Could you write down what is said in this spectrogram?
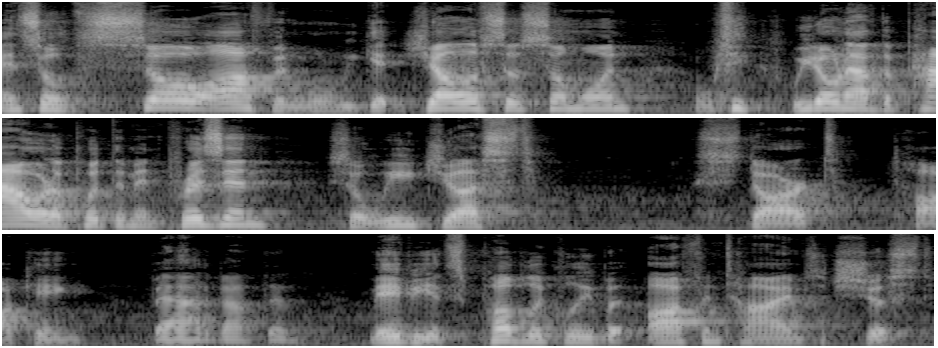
And so, so often when we get jealous of someone, we, we don't have the power to put them in prison, so we just start talking bad about them. Maybe it's publicly, but oftentimes it's just,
